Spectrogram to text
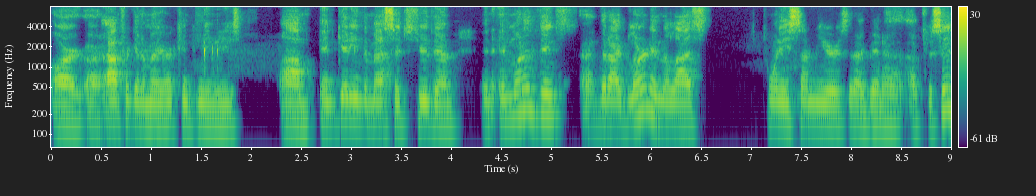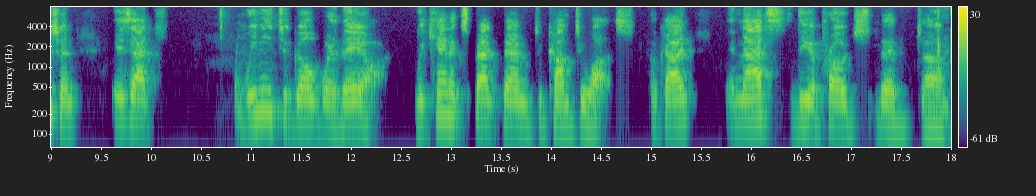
our, our African American communities, um, and getting the message to them. And, and one of the things uh, that I've learned in the last 20 some years that I've been a, a physician is that we need to go where they are. We can't expect them to come to us. Okay. And that's the approach that um,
